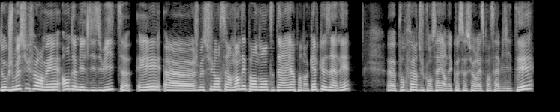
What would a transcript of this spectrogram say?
Donc je me suis formée en 2018 et euh, je me suis lancée en indépendante derrière pendant quelques années euh, pour faire du conseil en éco-socio-responsabilité.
